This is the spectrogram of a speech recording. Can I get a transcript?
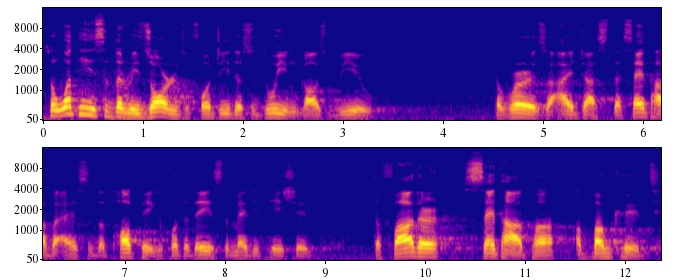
So, what is the result for Jesus doing God's will? The words I just set up as the topic for today's meditation. The Father set up a, banquet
